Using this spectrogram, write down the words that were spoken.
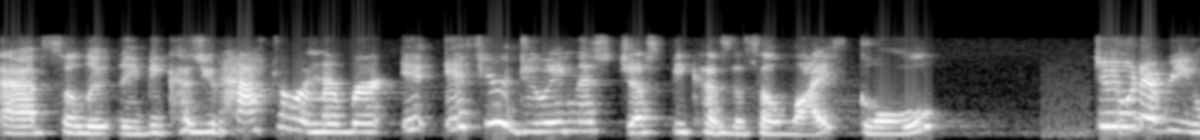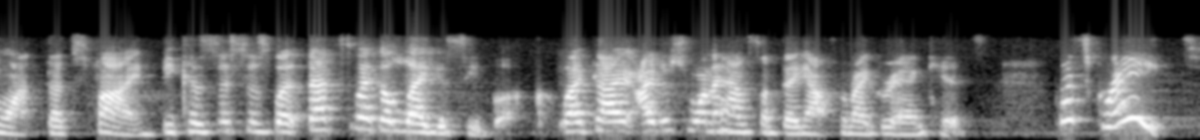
Absolutely, because you have to remember if you're doing this just because it's a life goal, do whatever you want. That's fine because this is like that's like a legacy book. Like I, I just want to have something out for my grandkids. That's great.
